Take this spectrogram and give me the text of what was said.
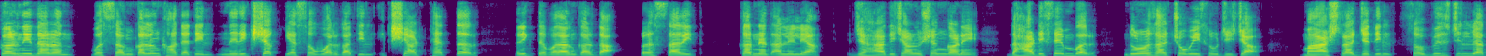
कर निर्धारण व संकलन खात्यातील निरीक्षक या संवर्गातील एकशे अठ्ठ्याहत्तर रिक्त पदांकरता प्रसारित करण्यात आलेल्या जाहिरातीच्या अनुषंगाने दहा डिसेंबर दोन हजार चोवीस रोजीच्या महाराष्ट्र राज्यातील सव्वीस जिल्ह्यात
